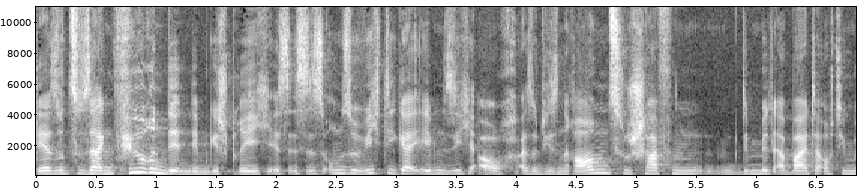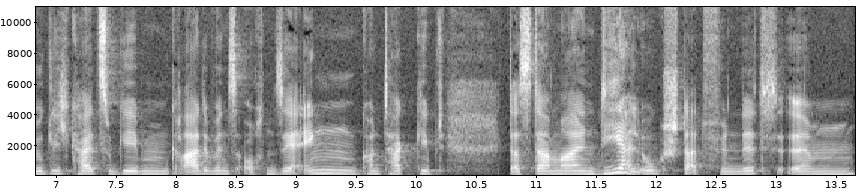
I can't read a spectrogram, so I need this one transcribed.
der sozusagen Führende in dem Gespräch ist, ist es umso wichtiger, eben sich auch, also diesen Raum zu schaffen, dem Mitarbeiter auch die Möglichkeit zu geben, gerade wenn es auch einen sehr engen Kontakt gibt, dass da mal ein Dialog stattfindet, ähm,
